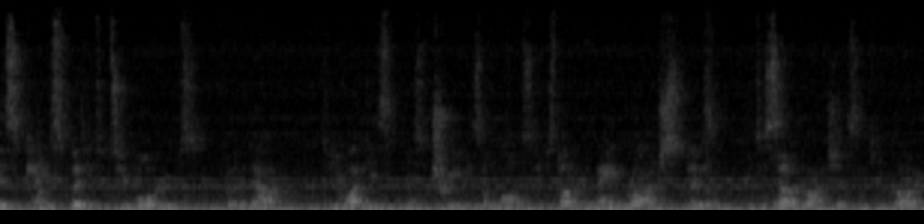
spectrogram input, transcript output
is can be split into two more groups further down. You want these, these trees of models. So you start with the main branch, split into sub-branches, and keep going.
